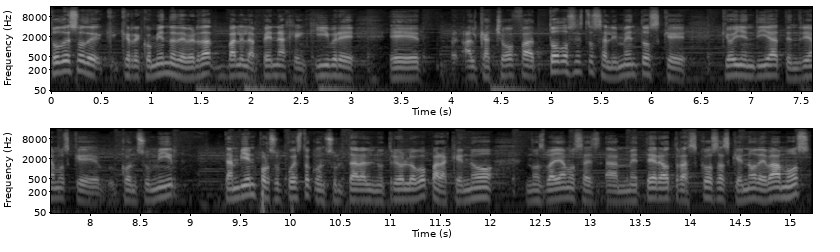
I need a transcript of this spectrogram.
todo eso de, que, recomienda de verdad vale la pena, jengibre, eh, alcachofa, todos estos alimentos que, que hoy en día tendríamos que consumir también, por supuesto, consultar al nutriólogo para que no nos vayamos a, meter a otras cosas que no debamos.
